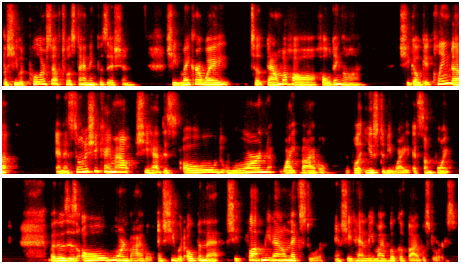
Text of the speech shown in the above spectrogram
but she would pull herself to a standing position. She'd make her way to down the hall, holding on. She'd go get cleaned up. And as soon as she came out, she had this old, worn white Bible. Well, it used to be white at some point, but it was this old, worn Bible. And she would open that. She'd plop me down next to her and she'd hand me my book of Bible stories.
